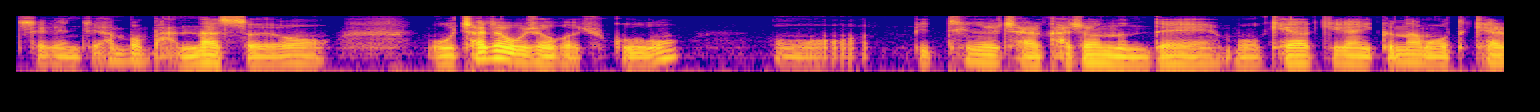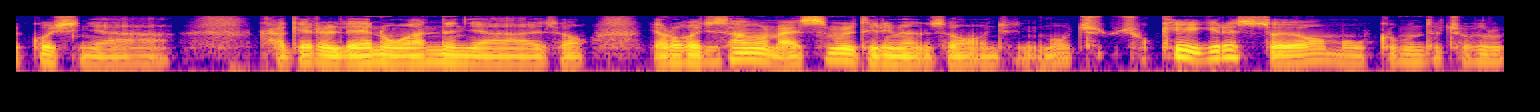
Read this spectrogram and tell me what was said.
제가 이제 한번 만났어요. 오 찾아오셔가지고 어, 미팅을 잘 가졌는데 뭐 계약 기간이 끝나면 어떻게 할 것이냐 가게를 내놓았느냐 해서 여러 가지 상황을 말씀을 드리면서 이제 뭐 조- 좋게 얘기를 했어요. 뭐 그분들 저를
